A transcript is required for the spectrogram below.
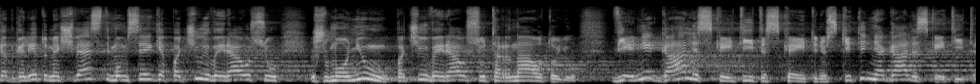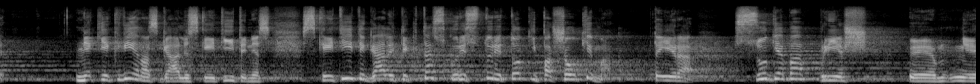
kad galėtume švesti, mums reikia pačių įvairiausių žmonių, pačių įvairiausių tarnautojų. Vieni gali skaityti skaitinius, kiti negali skaityti. Ne kiekvienas gali skaityti, nes skaityti gali tik tas, kuris turi tokį pašaukimą. Tai yra, sugeba prieš e,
